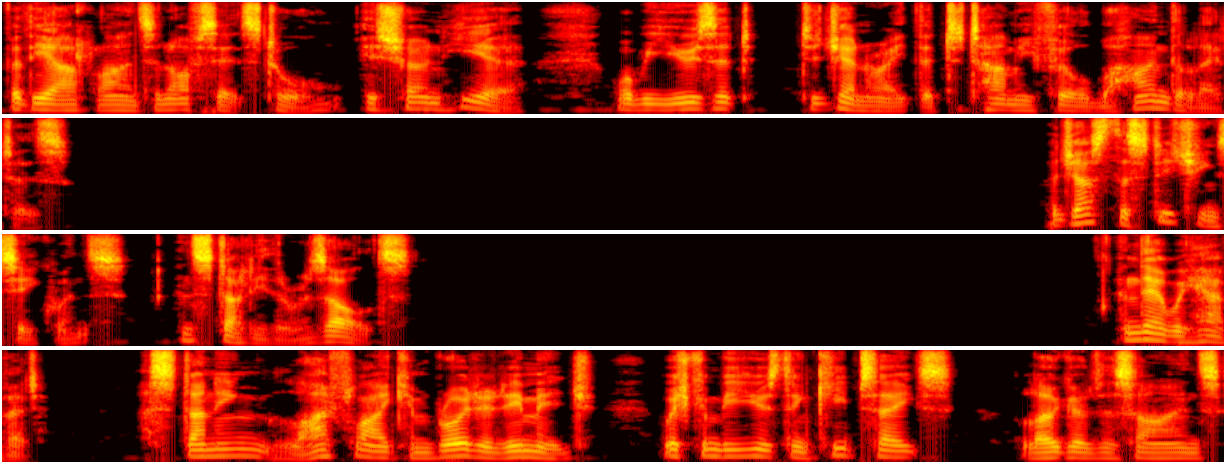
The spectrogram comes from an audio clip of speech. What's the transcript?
for the Outlines and Offsets tool is shown here, where we use it to generate the tatami fill behind the letters. Adjust the stitching sequence and study the results. And there we have it, a stunning, lifelike embroidered image which can be used in keepsakes, logo designs,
